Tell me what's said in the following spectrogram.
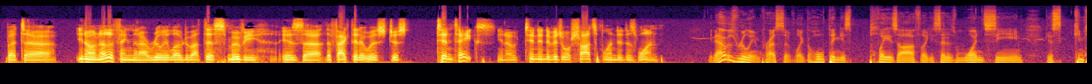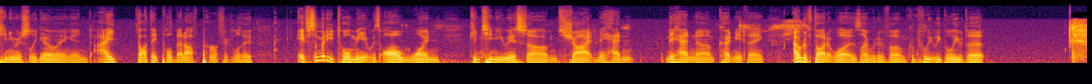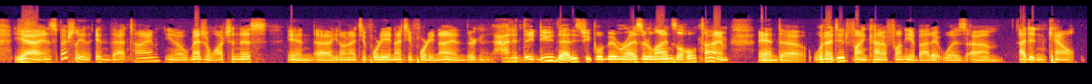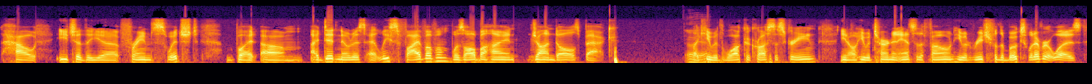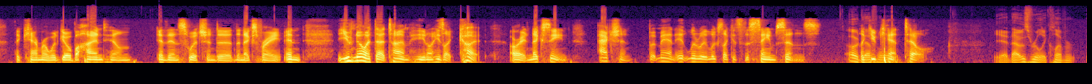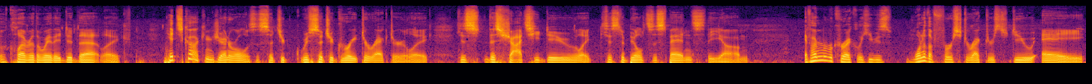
But uh, you know, another thing that I really loved about this movie is uh, the fact that it was just ten takes. You know, ten individual shots blended as one. Yeah, that was really impressive. Like the whole thing is plays off, like you said, as one scene, just continuously going, and I thought they pulled that off perfectly. If somebody told me it was all one continuous um, shot and they hadn't they hadn't um, cut anything, I would have thought it was. I would have um, completely believed that. Yeah, and especially in, that time, you know, imagine watching this in uh, you know 1948, 1949. They're gonna, how did they do that? These people memorized their lines the whole time. And uh, what I did find kind of funny about it was um, I didn't count how each of the uh, frames switched, but um, I did notice at least five of them was all behind John Dall's back. Oh, like yeah? he would walk across the screen, you know, he would turn and answer the phone, he would reach for the books, whatever it was, the camera would go behind him and then switch into the next frame. And you know at that time, you know, he's like, cut. All right, next scene, action. But man, it literally looks like it's the same sentence. Oh, like definitely. you can't tell. Yeah, that was really clever. Clever the way they did that. Like Hitchcock in general is such a was such a great director. Like just the shots he do, like just to build suspense. The um, if I remember correctly, he was one of the first directors to do a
